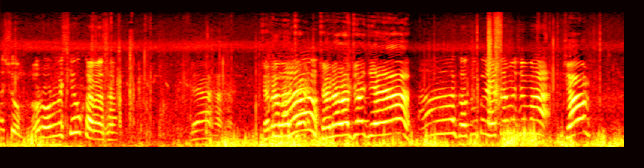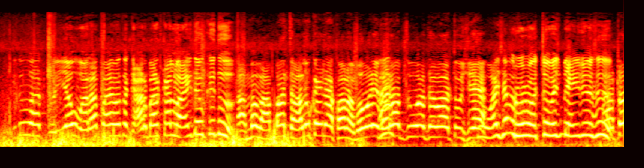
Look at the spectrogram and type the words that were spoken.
આ શોભનો રોડ વચ્ચે શું કરે છે? હા છો- ચનાલાલ છો જ્યાં? આ જતું તો હેઠળ છે માં ચમ? કીધું આ જોઈ વરાપ આવ્યો તો ગાર બાર કાલ વાઈ દઉં કીધું. આમાં વાપા ચાલુ કઈ નાખવાનો. અમે વળી હા? જોવા જવાતું છે. હોય છે રોડ વચ્ચે વચ્ચે બેસી રહ્યો છું. આ તો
